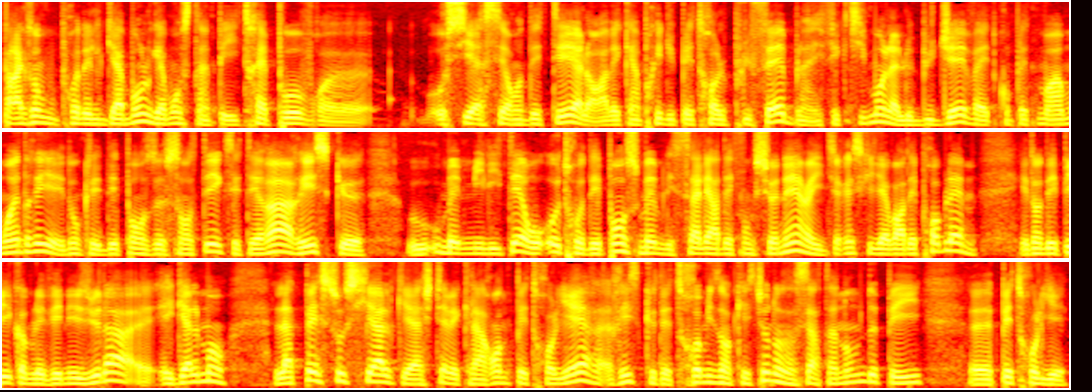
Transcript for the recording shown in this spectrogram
par exemple, vous prenez le Gabon. Le Gabon, c'est un pays très pauvre, euh, aussi assez endetté. Alors, avec un prix du pétrole plus faible, hein, effectivement, là, le budget va être complètement amoindri. Et donc, les dépenses de santé, etc., risquent, ou, même militaires, ou autres dépenses, ou même les salaires des fonctionnaires, il risque d'y avoir des problèmes. Et dans des pays comme les Venezuela, euh, également. La paix sociale qui est achetée avec la rente pétrolière risque d'être remise en question dans un certain nombre de pays euh, pétroliers.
